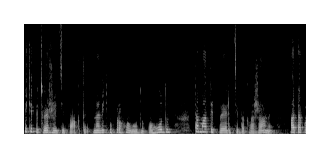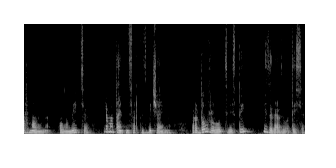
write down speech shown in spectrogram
яке підтверджує ці факти навіть у прохолодну погоду томати, перці, баклажани, а також малина, полуниця, ремонтантні сорти, звичайно, продовжували цвісти і зав'язуватися.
